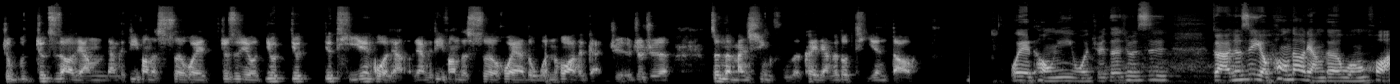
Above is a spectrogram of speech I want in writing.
就不就知道两两个地方的社会，就是有有有有体验过两两个地方的社会啊的文化的感觉，就觉得真的蛮幸福的，可以两个都体验到。我也同意，我觉得就是，对啊，就是有碰到两个文化，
